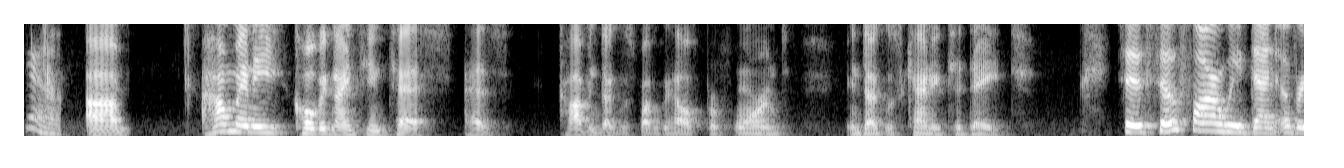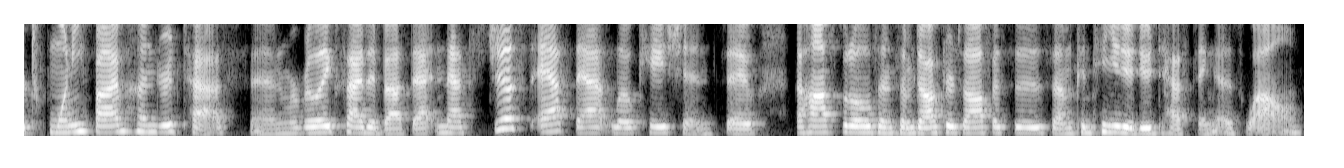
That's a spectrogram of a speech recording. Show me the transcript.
Yeah. Um, how many COVID 19 tests has Cobb and Douglas Public Health performed in Douglas County to date? So, so far we've done over 2,500 tests, and we're really excited about that. And that's just at that location. So, the hospitals and some doctors' offices um, continue to do testing as well.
